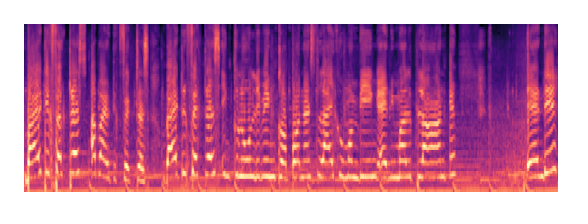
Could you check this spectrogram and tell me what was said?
Biotic factors, abiotic factors. Biotic factors include living components like human being, animal, plant, and a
